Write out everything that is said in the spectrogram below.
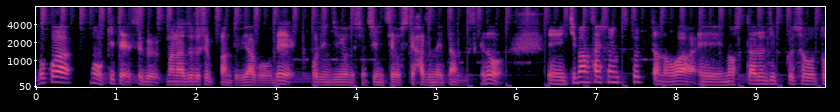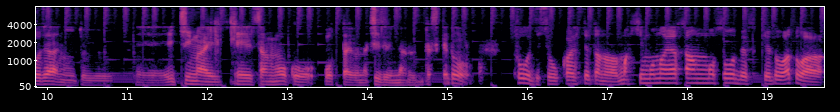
僕はもう来てすぐ真鶴出版という屋号で個人事業主の申請をして始めたんですけどえー、一番最初に作ったのは、えー、ノスタルジックショートジャーニーという、えー、1枚 A3 をこう折ったような地図になるんですけど当時紹介してたのは、まあ、干物屋さんもそうですけどあとは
